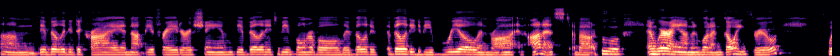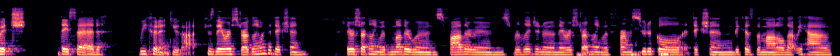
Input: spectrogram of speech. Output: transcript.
um, the ability to cry and not be afraid or ashamed, the ability to be vulnerable, the ability ability to be real and raw and honest about who and where I am and what I'm going through, which they said we couldn't do that because they were struggling with addiction they were struggling with mother wounds, father wounds, religion wound. They were struggling with pharmaceutical addiction because the model that we have,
